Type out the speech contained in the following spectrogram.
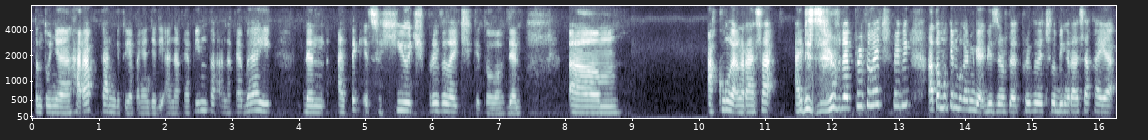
tentunya harapkan gitu ya. Pengen jadi anaknya pintar anaknya baik dan I think it's a huge privilege gitu loh. Dan um, aku nggak ngerasa I deserve that privilege maybe. Atau mungkin bukan nggak deserve that privilege lebih ngerasa kayak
